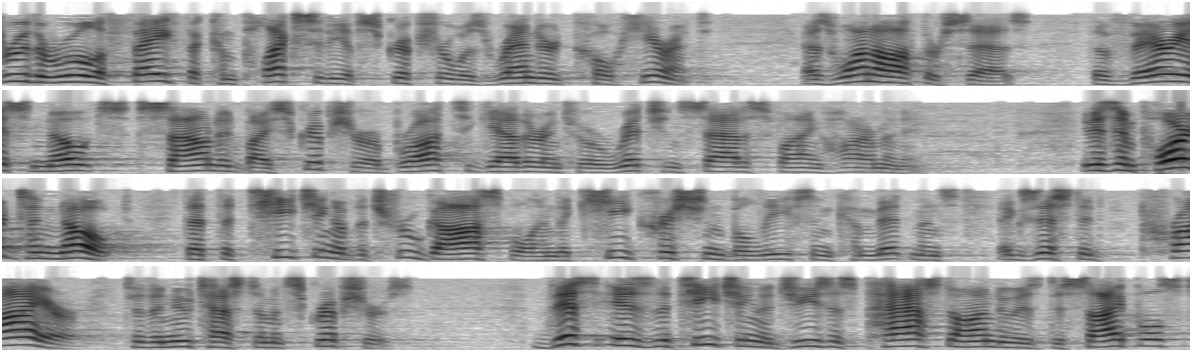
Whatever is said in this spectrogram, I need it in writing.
Through the rule of faith, the complexity of Scripture was rendered coherent. As one author says, the various notes sounded by Scripture are brought together into a rich and satisfying harmony. It is important to note that the teaching of the true gospel and the key Christian beliefs and commitments existed prior to the New Testament Scriptures. This is the teaching that Jesus passed on to his disciples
